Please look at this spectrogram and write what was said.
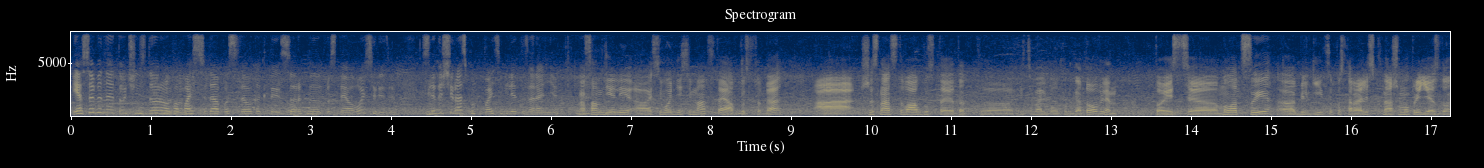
И особенно это очень здорово попасть сюда после того, как ты 40 минут простоял в очереди. В следующий раз покупайте билеты заранее. На самом деле, а, сегодня 17 августа, да, а 16 августа этот э, фестиваль был подготовлен. То есть э, молодцы, э, бельгийцы постарались к нашему приезду.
